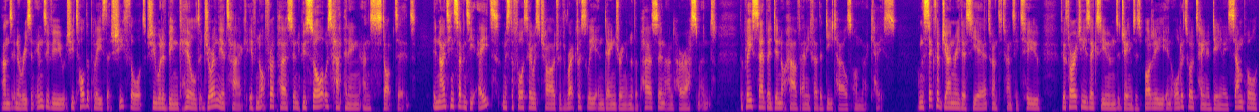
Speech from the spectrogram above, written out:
and in a recent interview, she told the police that she thought she would have been killed during the attack if not for a person who saw what was happening and stopped it. In 1978, Mr. Forte was charged with recklessly endangering another person and harassment. The police said they did not have any further details on that case. On the 6th of January this year, 2022, the authorities exhumed James's body in order to obtain a DNA sample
